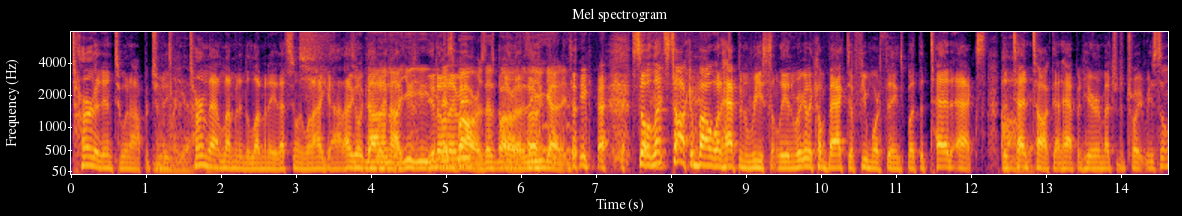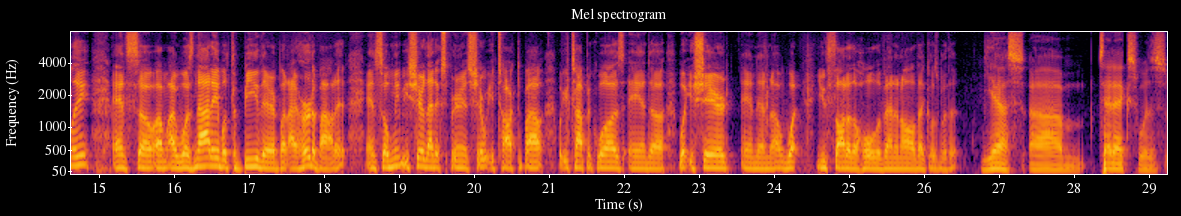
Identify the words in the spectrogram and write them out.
turn it into an opportunity. Mm, yeah, turn that lemon into lemonade. That's the only one I got. I go. No, no, no. You, you, know that's what I mean? bars. That's bars. Right, you got it. You got it. So let's talk about what happened recently, and we're going to come back to a few more things. But the TEDx, the Oh, TED Talk that happened here in Metro Detroit recently, and so um, I was not able to be there, but I heard about it, and so maybe share that experience, share what you talked about, what your topic was, and uh, what you shared, and then uh, what you thought of the whole event and all that goes with it. Yes, um, TEDx was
